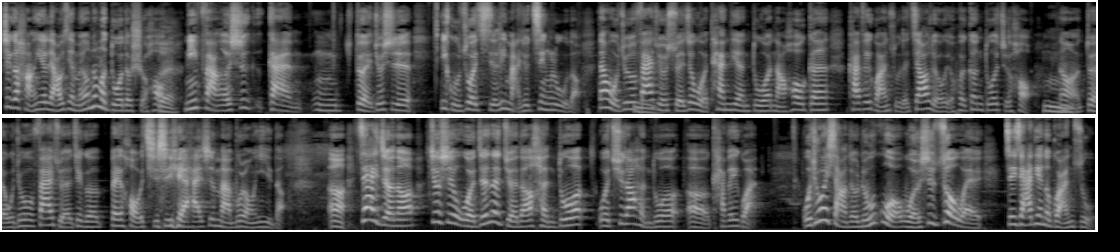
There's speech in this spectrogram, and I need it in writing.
这个行业了解没有那么多的时候，你反而是敢嗯，对，就是。一鼓作气，立马就进入了。但我就是发觉，随着我探店多，然后跟咖啡馆主的交流也会更多之后，嗯，对我就发觉这个背后其实也还是蛮不容易的。嗯，再者呢，就是我真的觉得很多，我去到很多呃咖啡馆。我就会想着，如果我是作为这家店的馆主，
